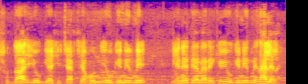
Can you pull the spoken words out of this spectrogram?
सुद्धा योग्य अशी चर्चा होऊन योग्य निर्णय घेण्यात येणार आहे किंवा योग्य निर्णय झालेला आहे.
